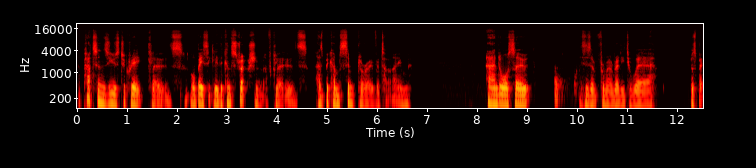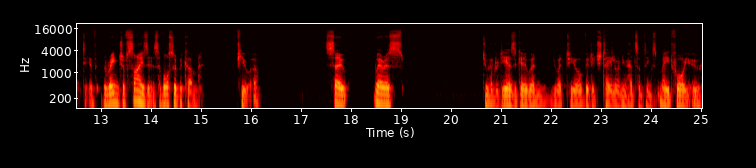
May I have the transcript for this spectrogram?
the patterns used to create clothes, or basically the construction of clothes, has become simpler over time. And also, this is a, from a ready to wear perspective, the range of sizes have also become fewer. So, whereas 200 years ago, when you went to your village tailor and you had something made for you,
